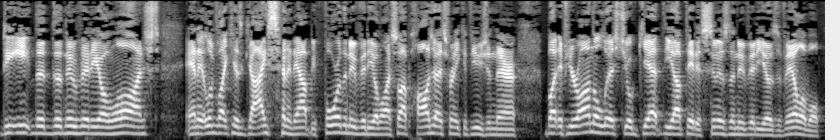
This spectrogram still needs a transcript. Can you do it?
the, the, the new video launched and it looked like his guy sent it out before the new video launched. So I apologize for any confusion there. But if you're on the list, you'll get the update as soon as the new video is available.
